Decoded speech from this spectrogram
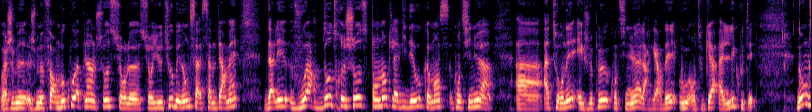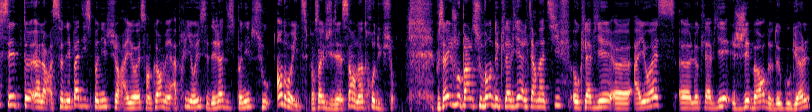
moi je me, forme beaucoup à plein de choses sur le sur YouTube et donc ça, ça me permet d'aller voir d'autres choses pendant que la vidéo commence continue à, à, tourner et que je peux continuer à la regarder ou en tout cas à l'écouter. Donc c'est euh, alors ce n'est pas disponible sur iOS encore mais a priori c'est déjà disponible sous Android. C'est pour ça que je disais ça en introduction. Vous savez je vous parle souvent du clavier alternatif au clavier euh, iOS, euh, le clavier Gboard de Google.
